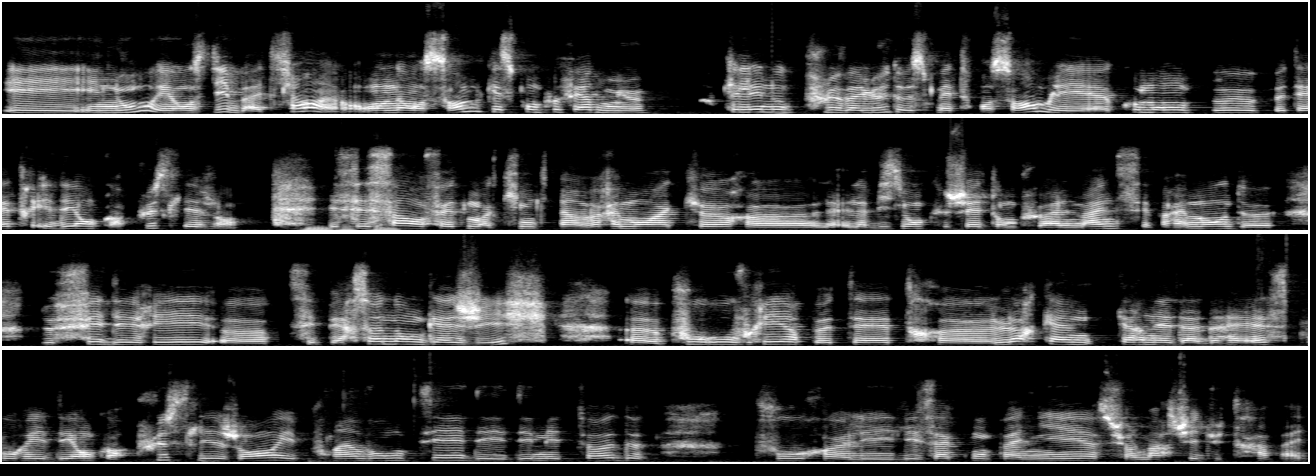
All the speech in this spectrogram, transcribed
et, et, nous, et on se dit bah tiens, on est ensemble, qu'est-ce qu'on peut faire de mieux? Quelle est notre plus-value de se mettre ensemble et euh, comment on peut peut-être aider encore plus les gens. Et c'est ça, en fait, moi, qui me tient vraiment à cœur, euh, la, vision que j'ai d'Emploi Allemagne, c'est vraiment de, fédérer euh, ces personnes engagées pour ouvrir peut-être leur carnet d'adresses, pour aider encore plus les gens et pour inventer des, méthodes pour les, les accompagner sur le marché du travail.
